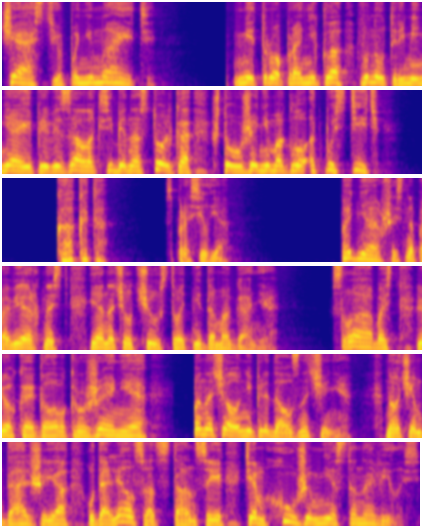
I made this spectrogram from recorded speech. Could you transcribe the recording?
частью, понимаете? Метро проникло внутрь меня и привязало к себе настолько, что уже не могло отпустить. Как это? спросил я. Поднявшись на поверхность, я начал чувствовать недомогание. Слабость, легкое головокружение. Поначалу не придал значения. Но чем дальше я удалялся от станции, тем хуже мне становилось.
